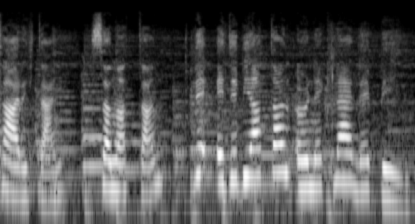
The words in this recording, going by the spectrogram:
Tarihten, sanattan ve edebiyattan örneklerle beyin.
